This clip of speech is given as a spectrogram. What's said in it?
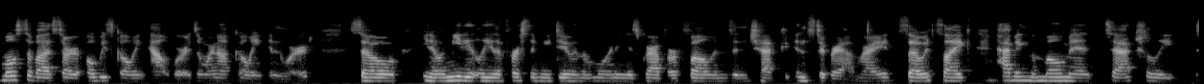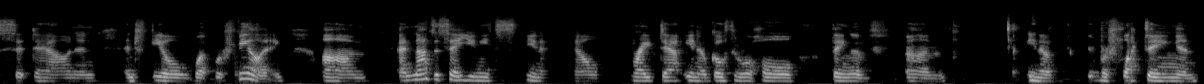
most of us are always going outwards and we're not going inward. So you know immediately the first thing we do in the morning is grab our phones and check instagram right? So it's like having the moment to actually sit down and and feel what we're feeling. Um, and not to say you need to you know write down you know go through a whole thing of um, you know reflecting and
